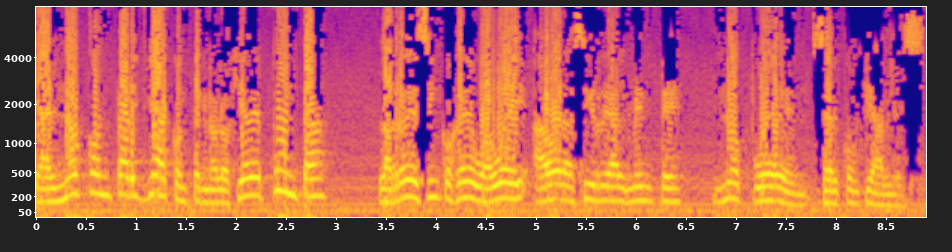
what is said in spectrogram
que al no contar ya con tecnología de punta, las redes 5G de Huawei ahora sí realmente no pueden ser confiables.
